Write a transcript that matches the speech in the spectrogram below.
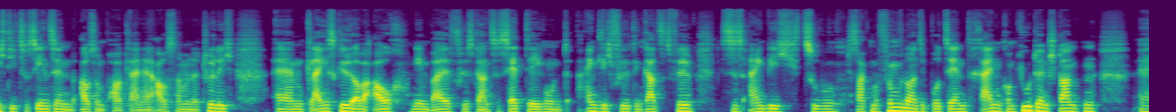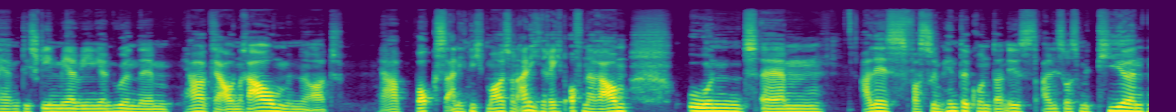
richtig zu sehen sind, außer ein paar kleine Ausnahmen natürlich. Ähm, Gleiches gilt aber auch nebenbei fürs ganze Setting und eigentlich für den ganzen Film. Das ist eigentlich zu, sag mal, 95 Prozent reinen Computer entstanden. Ähm, die stehen mehr oder weniger nur in einem ja, grauen Raum, in einer Art ja, Box, eigentlich nicht mal, sondern eigentlich ein recht offener Raum. Und ähm, alles, was so im Hintergrund dann ist, alles was mit Tieren,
